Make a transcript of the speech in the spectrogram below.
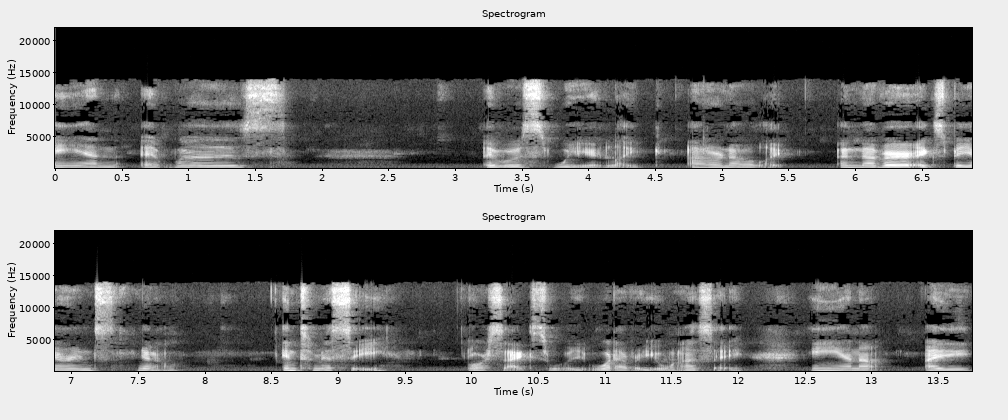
and it was it was weird like i don't know like i never experienced you know intimacy or sex or whatever you want to say. And i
